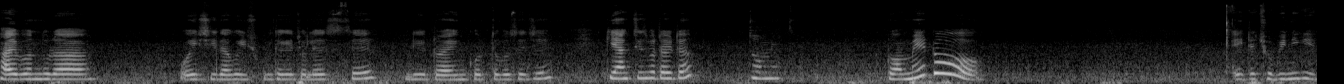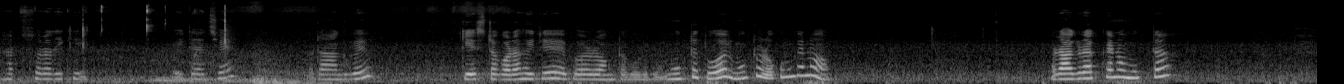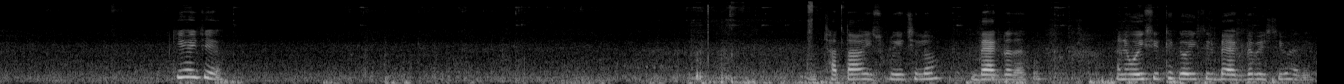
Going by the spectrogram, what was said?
High বন্ধুরা ঐশী দেখো school থেকে চলে এসছে দিয়ে ড্রয়িং করতে বসেছে। কি আঁকছিস বেটা এটা? টমেটো। টমেটো? এইটা ছবি নাকি হাত সরা দেখি। এইটা আছে। ওটা আঁকবে। কেসটা করা হয়েছে এরপর রংটা করবে। মুখটা তোল মুখটা ওরকম কেন? রাগ রাগ কেন মুখটা? কি হয়েছে? ছাতা স্কুলে ছিল। ব্যাগটা দেখো। মানে ওই সিট থেকে ওই সিট ব্যাগটা বেশি ভারী।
